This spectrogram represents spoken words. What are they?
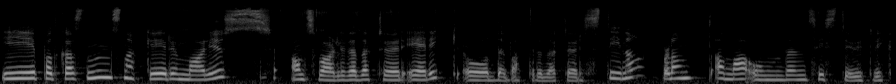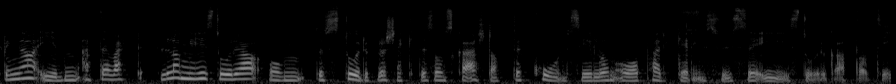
I podkasten snakker Marius, ansvarlig redaktør Erik og debattredaktør Stina bl.a. om den siste utviklinga i den etter hvert lange historia om det store prosjektet som skal erstatte kornsiloen og parkeringshuset i Storgata 10.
